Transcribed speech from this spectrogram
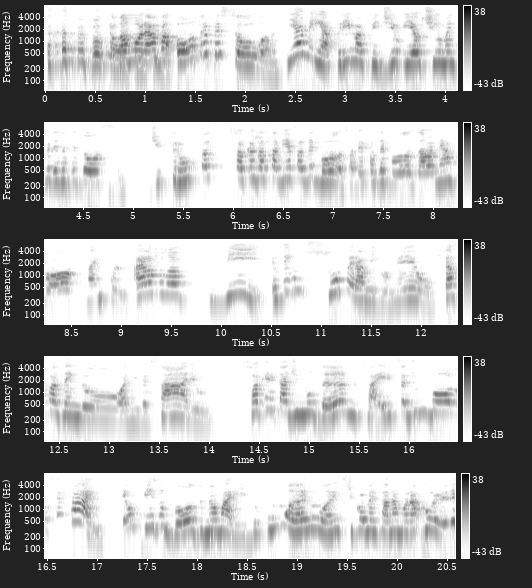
eu namorava outra pessoa. E a minha prima pediu, e eu tinha uma empresa de doce de trufas, só que eu já sabia fazer bolo, eu sabia fazer bolo, eu ajudava minha avó na infância. Aí ela falou: Vi, eu tenho um super amigo meu que tá fazendo aniversário só que ele tá de mudança, ele precisa de um bolo. Você faz. Eu fiz o bolo do meu marido um ano antes de começar a namorar com ele.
